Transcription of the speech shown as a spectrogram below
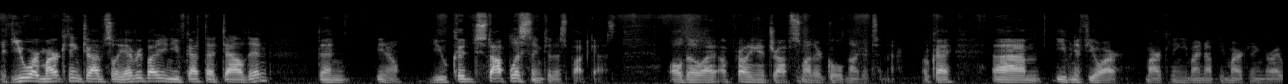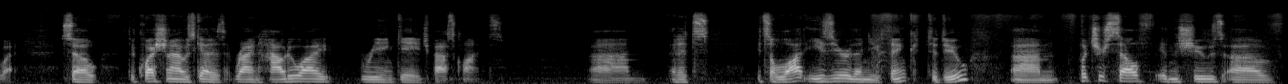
If you are marketing to absolutely everybody and you've got that dialed in, then you know you could stop listening to this podcast. Although I, am probably going to drop some other gold nuggets in there. Okay. Um, even if you are marketing, you might not be marketing the right way. So the question I always get is, Ryan, how do I re-engage past clients? Um, and it's it's a lot easier than you think to do. Um, put yourself in the shoes of,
